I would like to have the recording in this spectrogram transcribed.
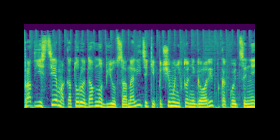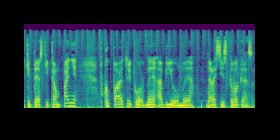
Правда, есть тема, которую давно бьются аналитики, почему никто не говорит, по какой цене китайские компании покупают рекордные объемы российского газа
